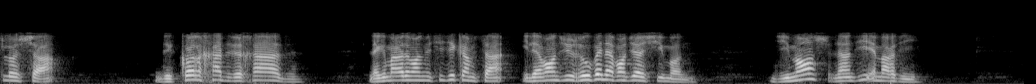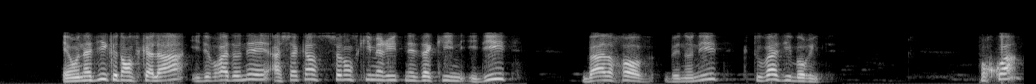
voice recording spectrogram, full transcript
Shlosha, de Kol Chad Vechad. La Gemara demande, mais si c'est comme ça, il a vendu, Reuven a vendu à Shimon. Dimanche, lundi et mardi. Et on a dit que dans ce cas-là, il devra donner à chacun selon ce qu'il mérite. Nezakin idit, Baalchov benonit, Ktuva ziborit. Pourquoi?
